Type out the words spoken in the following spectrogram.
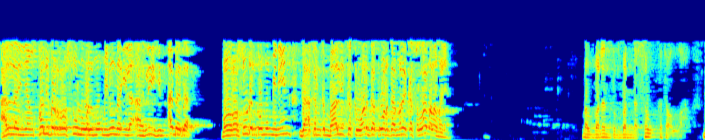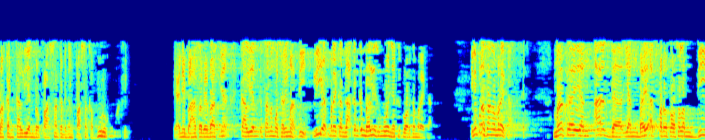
alla yanqalib ar-rasul wal mu'minuna ila ahlihim abada bahwa Rasul dan kaum mukminin nggak akan kembali ke keluarga-keluarga mereka selama-lamanya. Bal dhanantum kata Allah. Bahkan kalian berprasangka dengan prasangka buruk. Ya ini bahasa bebasnya, kalian ke sana mau cari mati. Lihat mereka nggak akan kembali semuanya ke keluarga mereka. Ini prasangka mereka. Maka yang ada, yang bayat pada Rasulullah di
